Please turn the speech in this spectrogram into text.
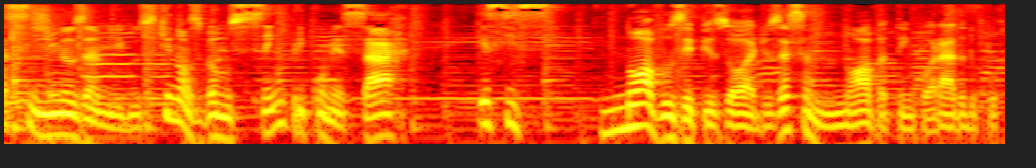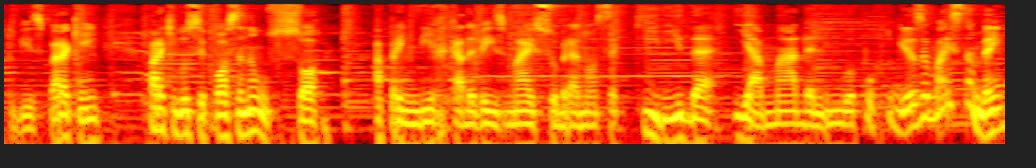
assim, meus amigos, que nós vamos sempre começar esses novos episódios, essa nova temporada do Português para quem, para que você possa não só aprender cada vez mais sobre a nossa querida e amada língua portuguesa, mas também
